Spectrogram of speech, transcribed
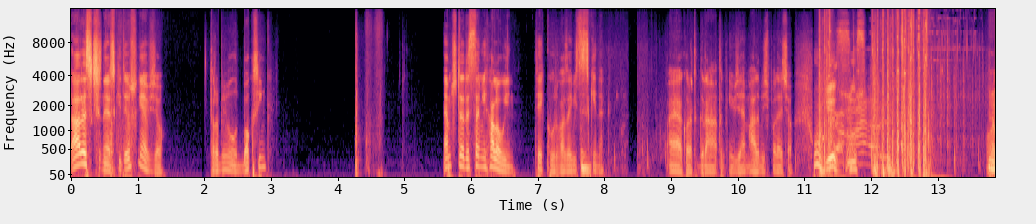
ale skrzyneczki to już nie wziął. To robimy unboxing? M400 mi Halloween. Ty kurwa, zajebisty skinek. A ja akurat granatów nie wziąłem, ale byś poleciał. U Jezus! No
